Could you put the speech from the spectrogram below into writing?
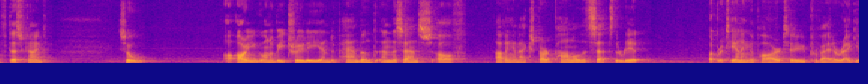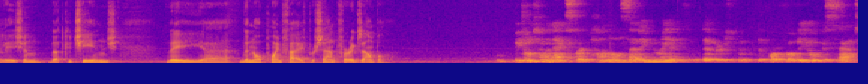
of discount. So, are you going to be truly independent in the sense of having an expert panel that sets the rate, but retaining the power to provide a regulation that could change the uh, the 0.5%, for example? we don't have an expert panel setting the rate. The, the, portfolio is set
